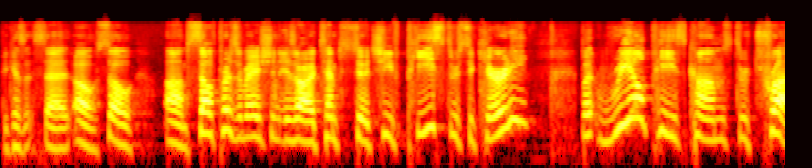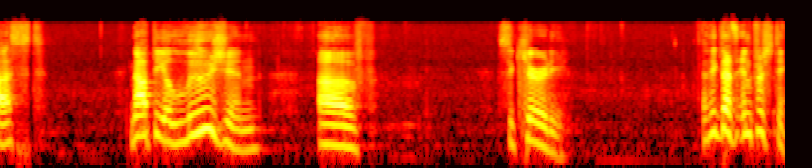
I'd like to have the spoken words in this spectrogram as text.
because it says, oh, so um, self preservation is our attempt to achieve peace through security, but real peace comes through trust, not the illusion of security. I think that's interesting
